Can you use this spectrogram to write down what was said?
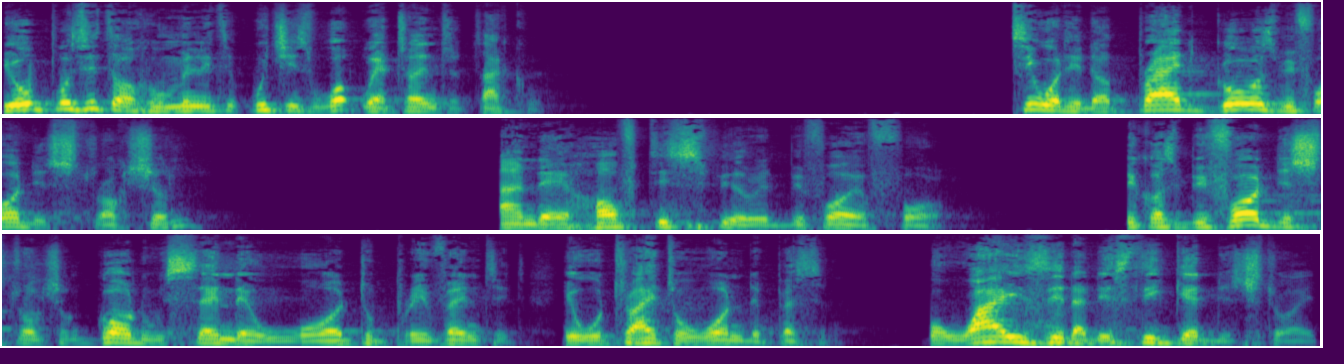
the opposite of humility, which is what we're trying to tackle. See what it does. Pride goes before destruction, and a haughty spirit before a fall. Because before destruction, God will send a word to prevent it. He will try to warn the person. But why is it that they still get destroyed?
